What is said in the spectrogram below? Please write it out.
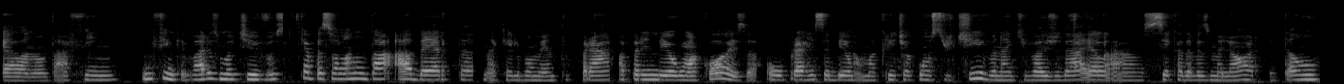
ela não tá afim, enfim, tem vários motivos que a pessoa ela não tá aberta naquele momento para aprender alguma coisa ou para receber uma crítica construtiva, né, que vai ajudar ela a ser cada vez melhor. Então,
